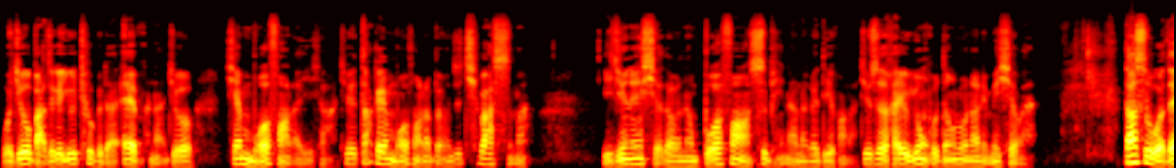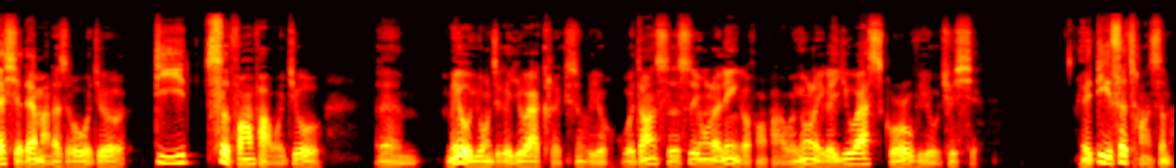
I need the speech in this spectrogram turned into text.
我就把这个 YouTube 的 App 呢，就先模仿了一下，就大概模仿了百分之七八十嘛，已经能写到能播放视频的那个地方了。就是还有用户登录那里没写完。当时我在写代码的时候，我就第一次方法我就嗯没有用这个 UI Collection View，我当时是用了另一个方法，我用了一个 UI Scroll View 去写，因为第一次尝试嘛。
